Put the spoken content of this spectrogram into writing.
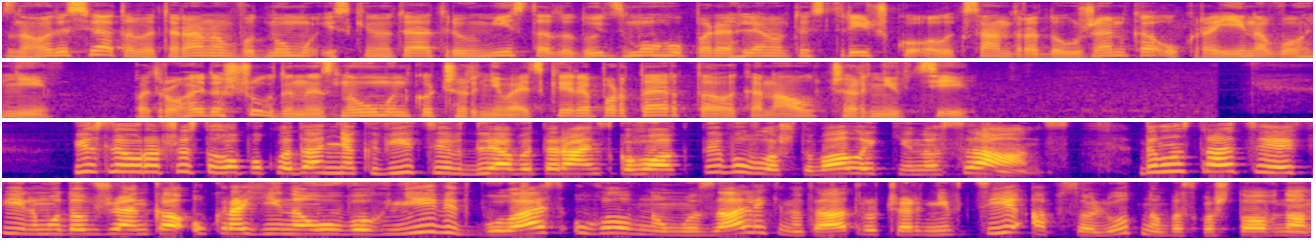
З нагоди свята ветеранам в одному із кінотеатрів міста дадуть змогу переглянути стрічку Олександра Довженка Україна в вогні. Петро Гайдащук, Денис Науменко, Чернівецький репортер, телеканал Чернівці. Після урочистого покладання квітів для ветеранського активу влаштували кіносеанс. Демонстрація фільму Довженка Україна у вогні відбулась у головному залі кінотеатру Чернівці абсолютно безкоштовно.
